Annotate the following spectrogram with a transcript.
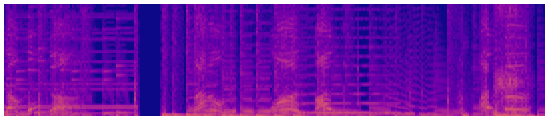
Jamaica. Round one, fight.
